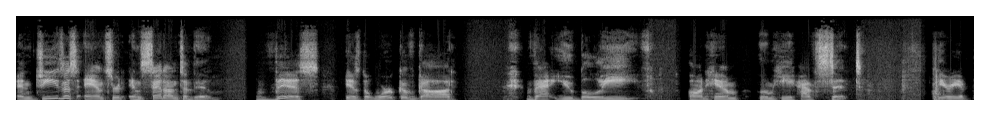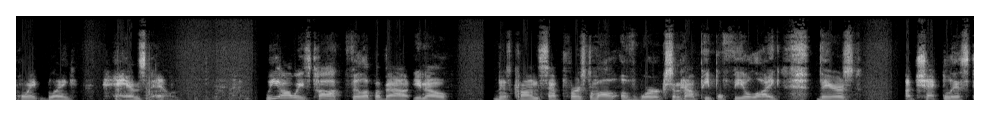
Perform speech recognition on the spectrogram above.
And Jesus answered and said unto them, This is the work of God, that you believe on him whom he hath sent. Period, point blank, hands down. We always talk, Philip, about, you know, this concept, first of all, of works and how people feel like there's a checklist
